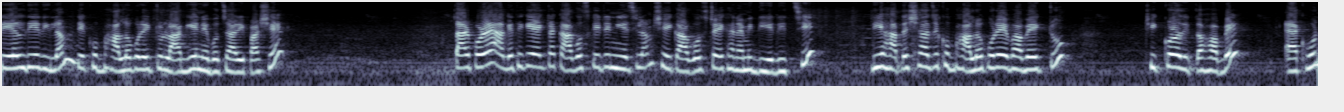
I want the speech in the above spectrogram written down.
তেল দিয়ে দিলাম, দিয়ে খুব ভালো করে একটু লাগিয়ে নেব চারিপাশে। তারপরে আগে থেকে একটা কাগজ কেটে নিয়েছিলাম, সেই কাগজটা এখানে আমি দিয়ে দিচ্ছি। দিয়ে হাতের সাহায্যে খুব ভালো করে এভাবে একটু ঠিক করে দিতে হবে। এখন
